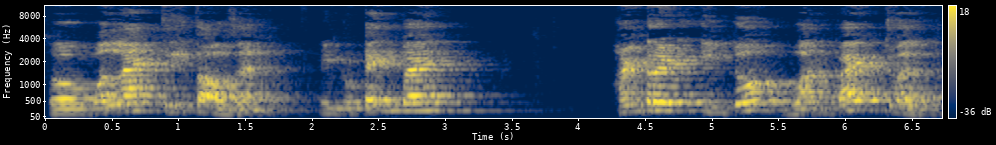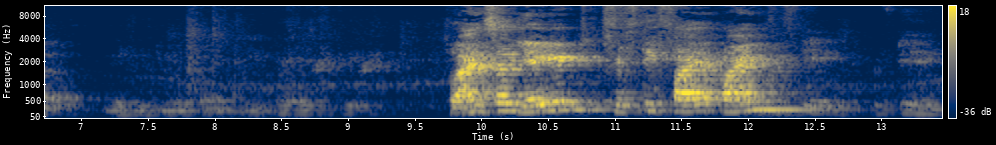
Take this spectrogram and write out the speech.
So 1 lakh 3000 into 10 by 100 into 1 by 12. So answer 855.58.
